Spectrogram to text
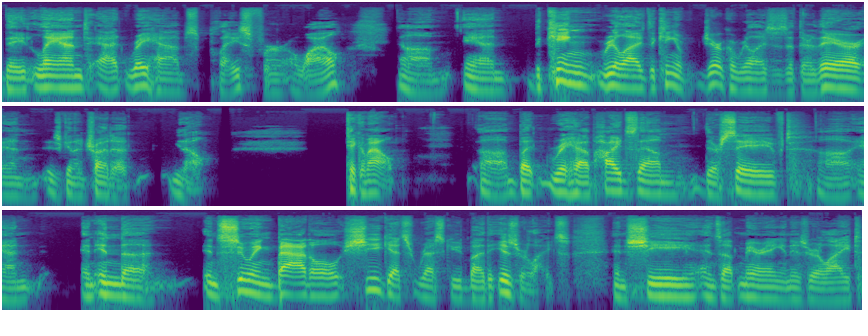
they land at Rahab's place for a while. Um, and the king realized, the king of Jericho realizes that they're there and is going to try to, you know, take them out. Uh, but Rahab hides them, they're saved, uh, and, and in the ensuing battle, she gets rescued by the Israelites. And she ends up marrying an Israelite,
